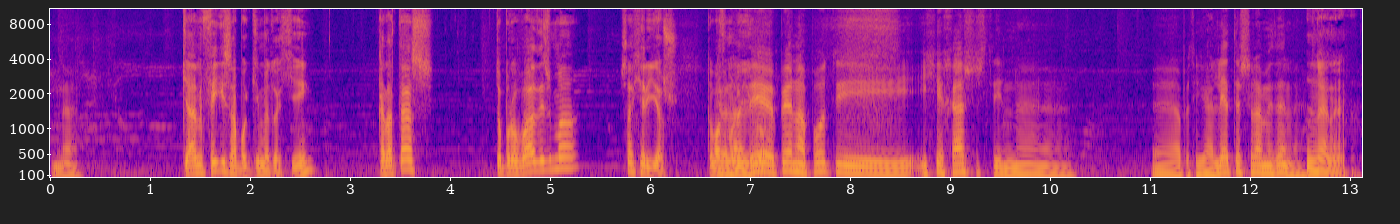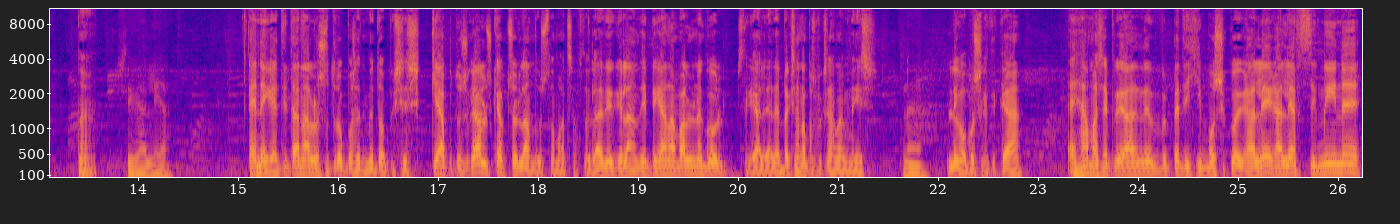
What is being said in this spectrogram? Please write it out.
Ναι. Και αν φύγεις από εκεί με το χ, κρατάς το προβάδισμα στα χέρια σου. Το Η Ολλανδία, η βαθμολογικό. οποία να πω ότι είχε χάσει στην, ε, ε, από τη Γαλλία 4-0 ε, Ναι, ναι. ναι. στη Γαλλία. Ε, ναι, γιατί ήταν άλλος ο τρόπος αντιμετώπισης και από τους Γάλλους και από τους Ολλανδούς στο μάτσο αυτό. Δηλαδή, οι Ολλανδοί πήγαν να βάλουν γκολ στη Γαλλία. Δεν παίξαν όπως παίξαμε εμείς. Ναι. Λίγο προσεκτικά. Ε, άμα σε πει, αν δεν πετύχει μπόσικο η Γαλλία, η Γαλλία αυτή τη στιγμή είναι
